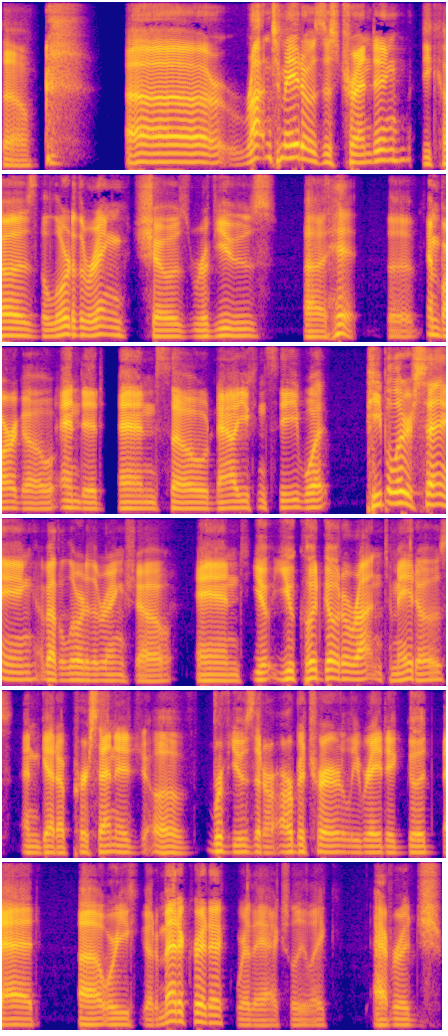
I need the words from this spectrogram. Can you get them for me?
so, uh, Rotten Tomatoes is trending because the Lord of the Ring shows reviews uh, hit. The embargo ended, and so now you can see what people are saying about the Lord of the Rings show. And you you could go to Rotten Tomatoes and get a percentage of reviews that are arbitrarily rated good, bad, uh, or you could go to Metacritic where they actually like average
